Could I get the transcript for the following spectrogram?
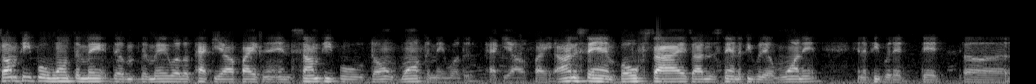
some people want the May, the, the Mayweather Pacquiao fight, and, and some people don't want the Mayweather Pacquiao fight. I understand both sides. I understand the people that want it and the people that that uh,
